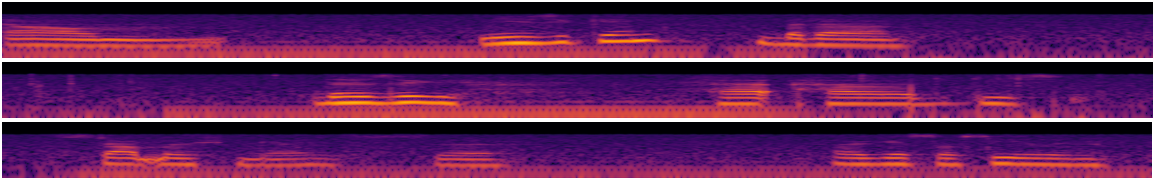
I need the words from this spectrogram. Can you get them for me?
um music in. But uh, there's a how how to do stop motion, guys. Uh, I guess I'll see you later.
